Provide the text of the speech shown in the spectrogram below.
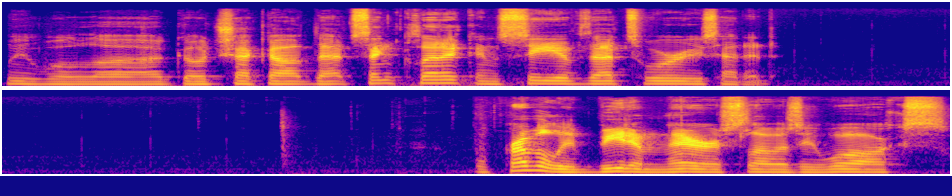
We will uh, go check out that sync clinic and see if that's where he's headed. We'll probably beat him there as slow as he walks.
